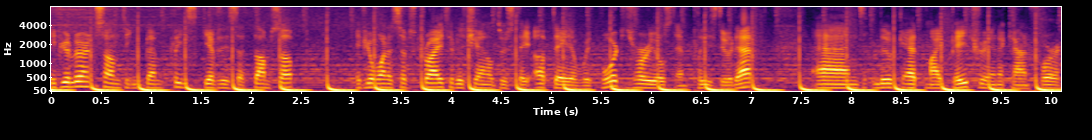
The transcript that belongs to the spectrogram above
If you learned something then please give this a thumbs up. If you want to subscribe to the channel to stay updated with more tutorials then please do that. And look at my Patreon account for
